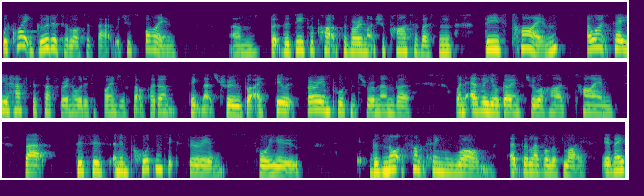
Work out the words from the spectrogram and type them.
we're quite good at a lot of that, which is fine. Um, but the deeper parts are very much a part of us. And these times, I won't say you have to suffer in order to find yourself. I don't think that's true, but I feel it's very important to remember whenever you're going through a hard time that this is an important experience for you. There's not something wrong at the level of life. It may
